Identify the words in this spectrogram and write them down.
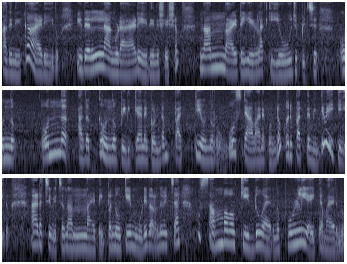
അതിലേക്ക് ആഡ് ചെയ്തു. ഇതെല്ലാം കൂടെ ആഡ് ചെയ്തതിന് ശേഷം നന്നായിട്ട് ഇളക്കി യോജിപ്പിച്ച് ഒന്ന് ഒന്ന് അതൊക്കെ ഒന്ന് പിടിക്കാനെ കൊണ്ടും പറ്റി ഒന്ന് റോസ്റ്റ് ആവാനെ കൊണ്ടും ഒരു പത്ത് മിനിറ്റ് വെയിറ്റ് ചെയ്തു. അടച്ച് വെച്ച് നന്നായിട്ട് ഇപ്പം നോക്കി മൂടി തുറന്നു വെച്ചാൽ സംഭവം കിടുവായിരുന്നു പുള്ളി ഐറ്റമായിരുന്നു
